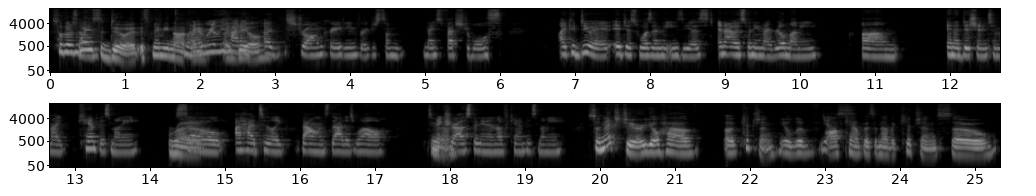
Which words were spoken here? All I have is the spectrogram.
So there's so, ways to do it. It's maybe not. When I really ideal. had a, a strong craving for just some nice vegetables, I could do it. It just wasn't the easiest, and I was spending my real money, um, in addition to my campus money. Right. So I had to like balance that as well to yeah. make sure I was spending enough campus money. So next year you'll have a kitchen. You'll live yes. off campus and have a kitchen. So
